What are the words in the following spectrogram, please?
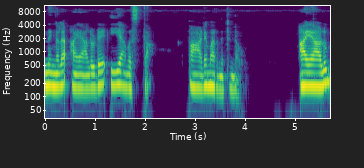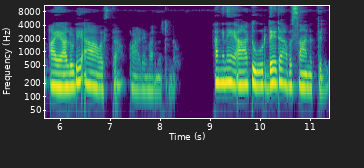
നിങ്ങൾ അയാളുടെ ഈ അവസ്ഥ പാടെ മറന്നിട്ടുണ്ടാവും. അയാളും അയാളുടെ ആ അവസ്ഥ പാടെ മറന്നിട്ടുണ്ടാവും. അങ്ങനെ ആ ടൂർ ഡേയുടെ അവസാനത്തിൽ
